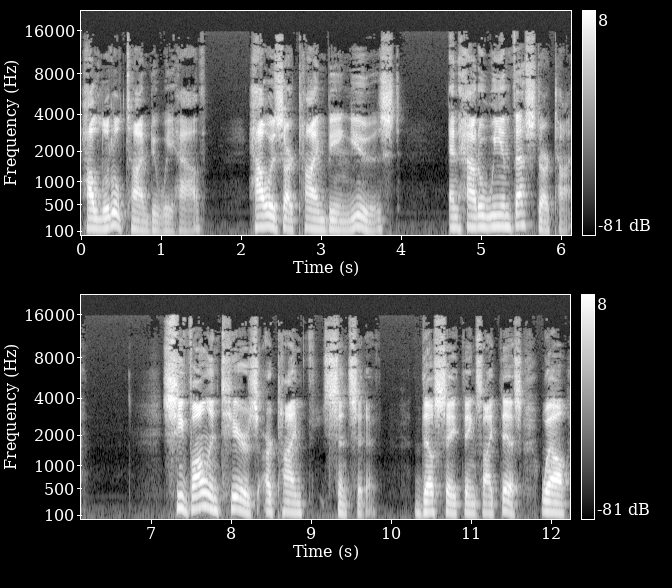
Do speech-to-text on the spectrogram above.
How little time do we have? How is our time being used? And how do we invest our time? See, volunteers are time sensitive. They'll say things like this Well,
